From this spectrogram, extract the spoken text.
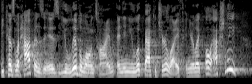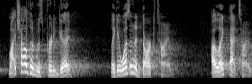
Because what happens is you live a long time and then you look back at your life and you're like, oh, actually, my childhood was pretty good. Like, it wasn't a dark time. I liked that time.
